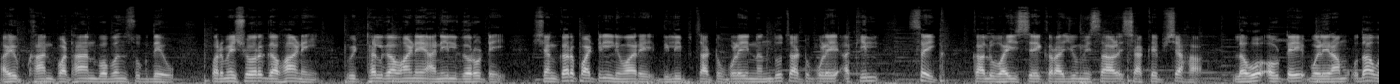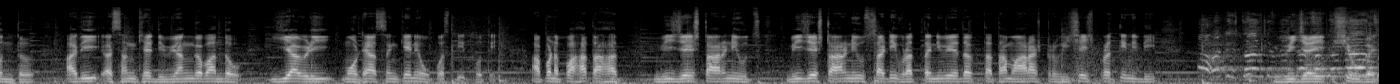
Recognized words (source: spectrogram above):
अयूब खान पठाण बबन सुखदेव परमेश्वर गव्हाणे विठ्ठल गव्हाणे अनिल गरोटे शंकर पाटील निवारे दिलीप चाटुपळे नंदू चाटुपळे अखिल शेख कालूभाई शेख राजू मिसाळ शाकेब शहा लहू औटे बळीराम उदावंत आदी असंख्य दिव्यांग बांधव यावेळी मोठ्या संख्येने उपस्थित होते. आपण पाहत आहात Vijay star news. Vijay star न्यूजसाठी वृत्तनिवेदक तथा महाराष्ट्र विशेष प्रतिनिधी विजय शिवगज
